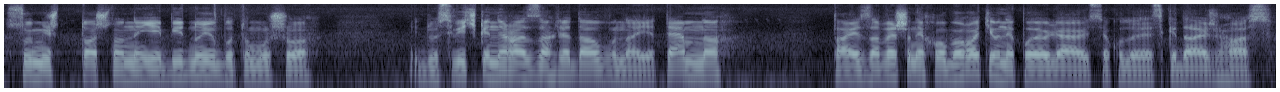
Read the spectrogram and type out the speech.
Суміш точно не є бідною, бо тому що і до свічки не раз заглядав, вона є темна. Та й завишених оборотів не появляються, коли скидаєш газ.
